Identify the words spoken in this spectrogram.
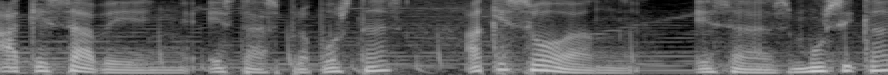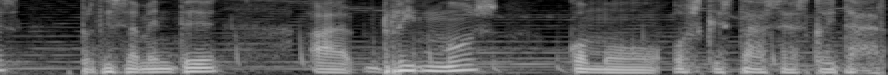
A que saben estas propostas? A que soan esas músicas? Precisamente a ritmos como os que estás a escoitar.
